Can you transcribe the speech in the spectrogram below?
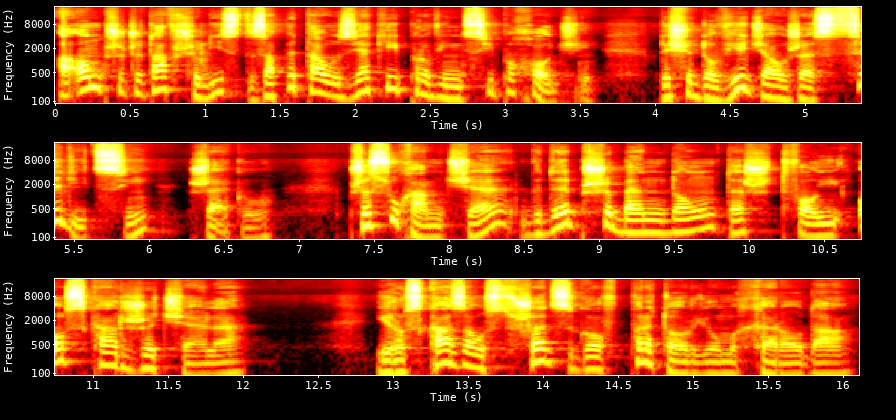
A on, przeczytawszy list, zapytał, z jakiej prowincji pochodzi. Gdy się dowiedział, że z Cylicji, rzekł: Przesłucham cię, gdy przybędą też twoi oskarżyciele. I rozkazał strzec go w pretorium Heroda.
